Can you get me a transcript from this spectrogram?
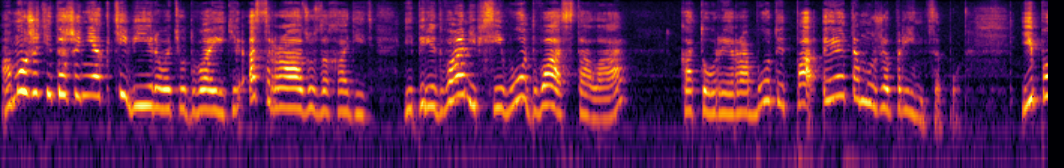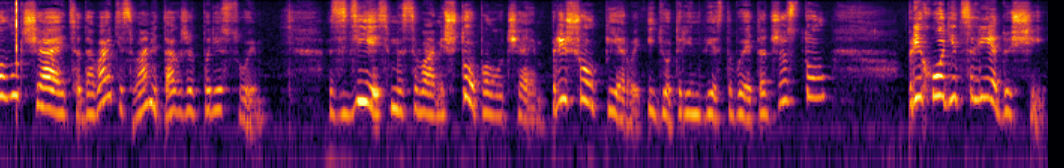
А можете даже не активировать удвоитель, а сразу заходить. И перед вами всего два стола, которые работают по этому же принципу. И получается, давайте с вами также порисуем. Здесь мы с вами что получаем? Пришел первый, идет реинвест в этот же стол. Приходит следующий.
